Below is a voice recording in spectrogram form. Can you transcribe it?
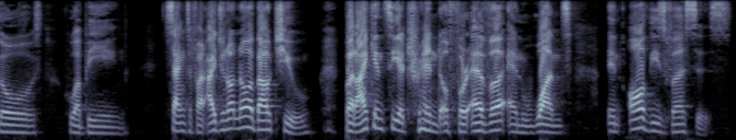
those who are being sanctified. I do not know about you, but I can see a trend of forever and once in all these verses.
